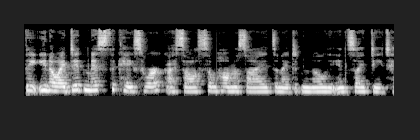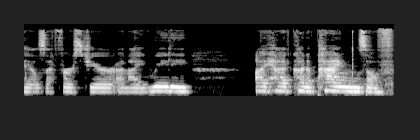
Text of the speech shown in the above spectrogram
the you know I did miss the casework. I saw some homicides and I didn't know the inside details that first year, and I really I had kind of pangs of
